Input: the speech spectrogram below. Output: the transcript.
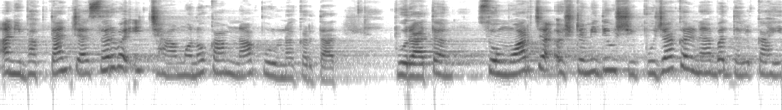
आणि भक्तांच्या सर्व इच्छा मनोकामना पूर्ण करतात. पुरातन सोमवारच्या अष्टमी दिवशी पूजा करण्याबद्दल काही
